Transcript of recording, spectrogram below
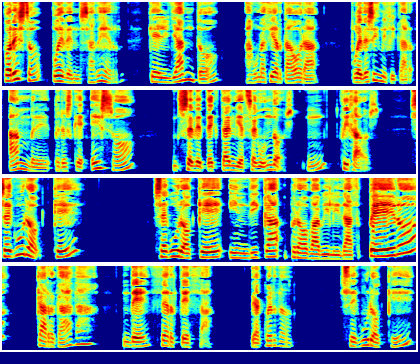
Por eso pueden saber que el llanto a una cierta hora puede significar hambre, pero es que eso se detecta en diez segundos. Fijaos. Seguro que seguro que indica probabilidad, pero cargada de certeza. ¿De acuerdo? Seguro que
